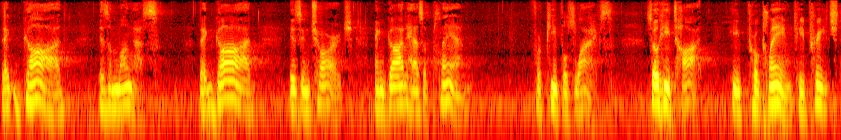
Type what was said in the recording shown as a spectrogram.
that God is among us, that God is in charge, and God has a plan for people's lives. So he taught, he proclaimed, he preached.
